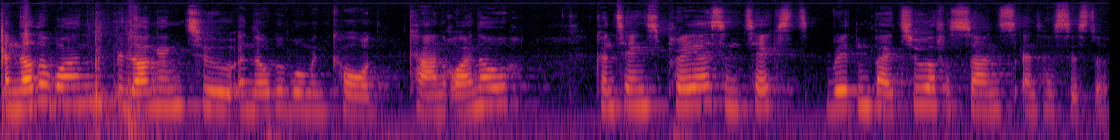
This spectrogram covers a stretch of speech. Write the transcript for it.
another one belonging to a noblewoman called Karen Rønnow contains prayers and texts written by two of her sons and her sister.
